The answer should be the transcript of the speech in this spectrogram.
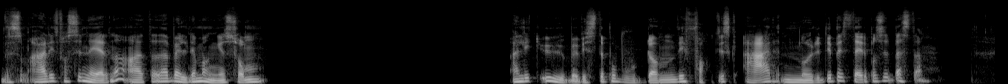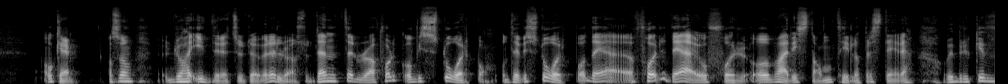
det som er litt fascinerende, er at det er veldig mange som er litt ubevisste på hvordan de faktisk er når de presterer på sitt beste. Ok, altså du har idrettsutøvere, eller du har studenter, eller du har folk, og vi står på. Og det vi står på det for, det er jo for å være i stand til å prestere. Og vi bruker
